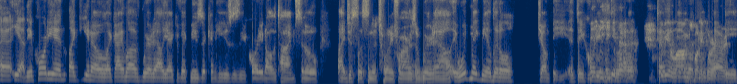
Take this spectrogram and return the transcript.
uh, yeah, the accordion, like you know, like I love Weird Al Yankovic music, and he uses the accordion all the time. So I just listen to 24 hours of Weird Al. It would make me a little jumpy. If The accordion is a little, It'd tends be a long too 24 hours.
